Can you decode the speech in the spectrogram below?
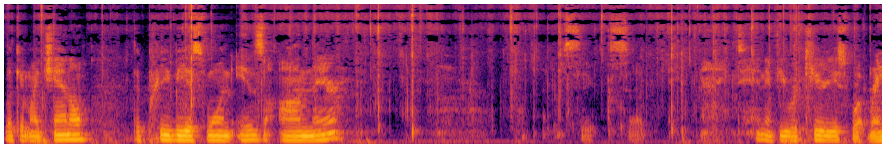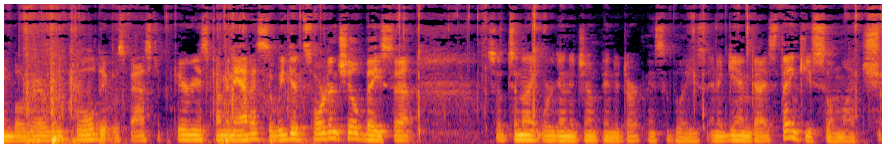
look at my channel. The previous one is on there. Six, seven, eight, nine, ten. If you were curious what rainbow rare we pulled, it was Fast and Furious coming at us. So we did Sword and Shield base set. So tonight we're going to jump into Darkness Ablaze. And again, guys, thank you so much.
